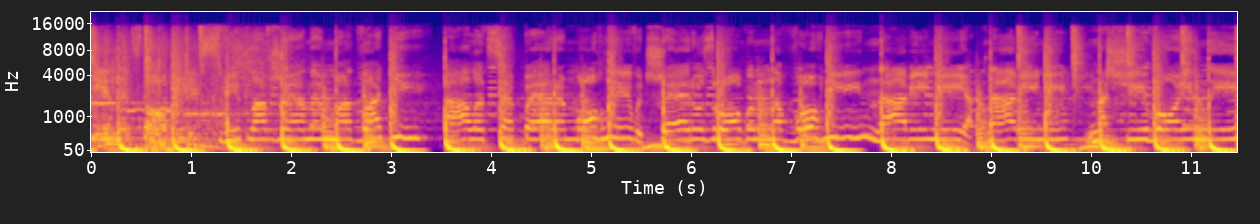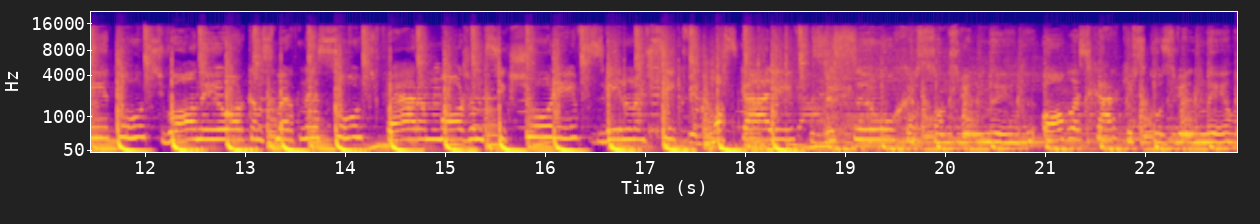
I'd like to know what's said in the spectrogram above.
Кінець тобі. Світла вже нема два дні, але це перемогли. Вечерю зробим Наші воїни йдуть, вони оркам смерть несуть. Переможем всіх щурів, звільним всіх від москалів. ЗСУ Херсон звільнили, область Харківську звільнили.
